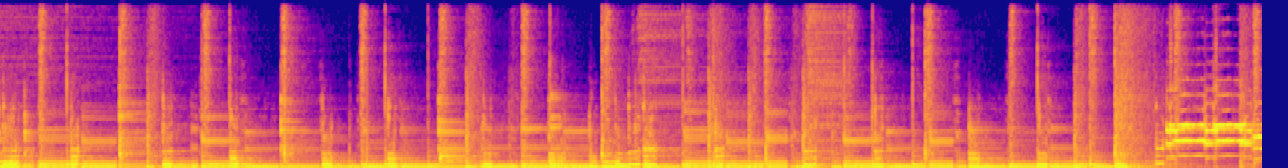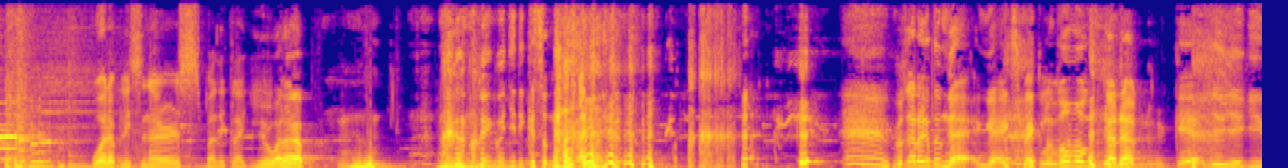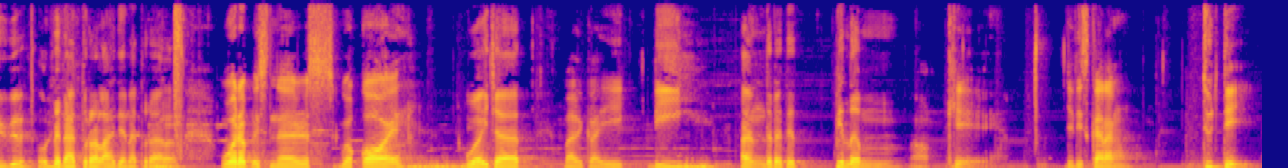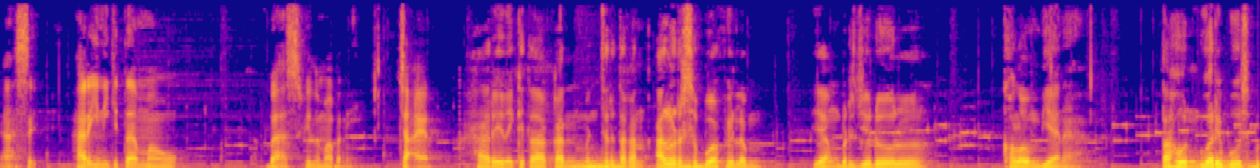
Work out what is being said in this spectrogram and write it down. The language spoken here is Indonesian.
What up listeners, balik lagi. Yo, what up? gue gue jadi kesenang aja. gue kadang tuh nggak nggak expect lu ngomong kadang kayak jadinya gitu. Udah natural aja, natural. What up listeners, gue Koy. Gua Icat, Balik lagi di underrated film. Oke. Jadi sekarang today asik. Hari ini kita mau bahas film apa nih? Cair. Hari ini kita akan menceritakan alur sebuah film yang berjudul Colombiana tahun 2011.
